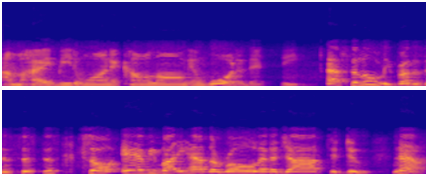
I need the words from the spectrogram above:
I might be the one that come along and water that seed. Absolutely, brothers and sisters. So everybody has a role and a job to do. Now,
